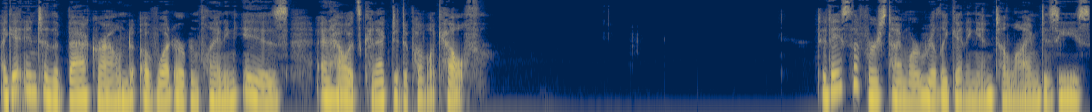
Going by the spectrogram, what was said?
I get into the background of what urban planning is and how it's connected to public health. Today's the first time we're really getting into Lyme disease,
